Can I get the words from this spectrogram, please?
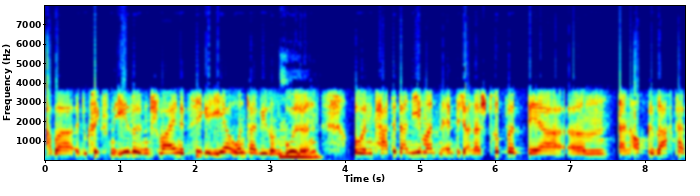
Aber du kriegst einen Esel, ein Schwein, eine Ziege eher unter wie so ein mhm. Bullen und hatte dann jemanden endlich an der Strippe, der ähm, dann auch gesagt hat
